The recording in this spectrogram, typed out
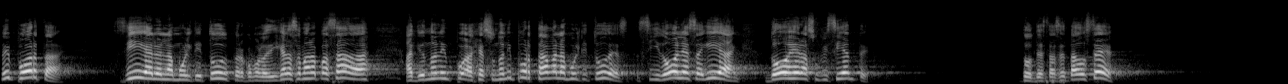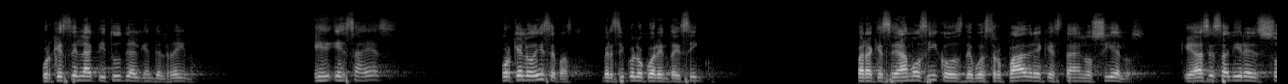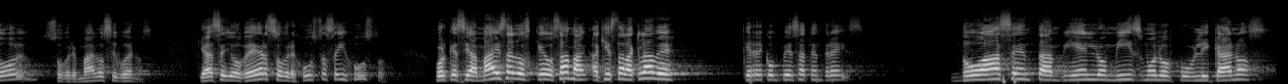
no importa. Sígalo en la multitud, pero como lo dije la semana pasada, a, Dios no le, a Jesús no le importaban las multitudes. Si dos le seguían, dos era suficiente. ¿Dónde está sentado usted? Porque esa es la actitud de alguien del reino. E, esa es. ¿Por qué lo dice, pastor? Versículo 45. Para que seamos hijos de vuestro Padre que está en los cielos, que hace salir el sol sobre malos y buenos, que hace llover sobre justos e injustos porque si amáis a los que os aman, aquí está la clave, ¿qué recompensa tendréis? ¿No hacen también lo mismo los publicanos?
